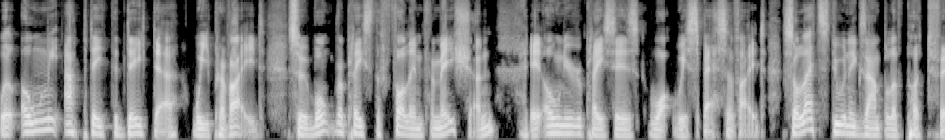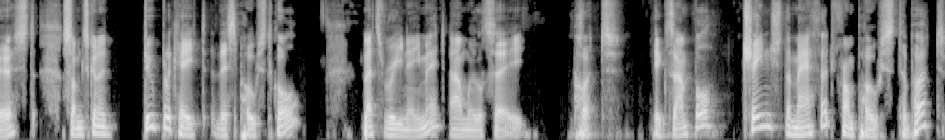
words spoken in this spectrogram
will only update the data we provide, so it won't replace the full information, it only replaces what we specified. So let's do an example of put first. So I'm just going to duplicate this post call. Let's rename it and we'll say put example. Change the method from post to put.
